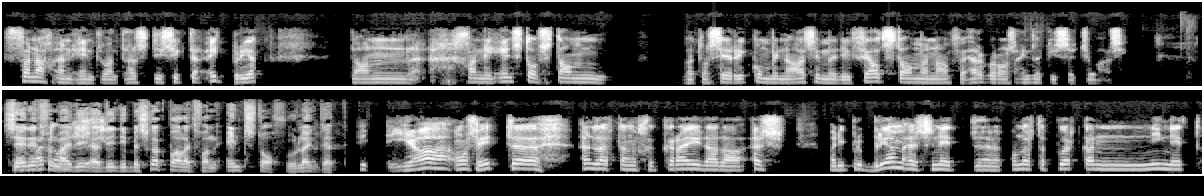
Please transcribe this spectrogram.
vinnig inent want as die siekte uitbreek dan gaan die enstofstam wat ons sê rekombinasie met die veldstam en dan vererger ons eintlik die situasie. Sê net vir my die eh, die die beskikbaarheid van entstof, hoe lyk dit? Ja, ons het uh, inligting gekry dat daar is, maar die probleem is net uh, onderste poort kan nie net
